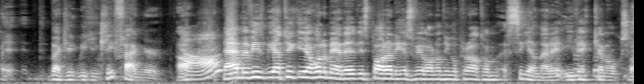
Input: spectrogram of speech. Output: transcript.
Eh, verkligen, vilken cliffhanger. Ja. Ja. Nej, men vi, jag, tycker, jag håller med dig, vi sparar det så vi har någonting att prata om senare i veckan också.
